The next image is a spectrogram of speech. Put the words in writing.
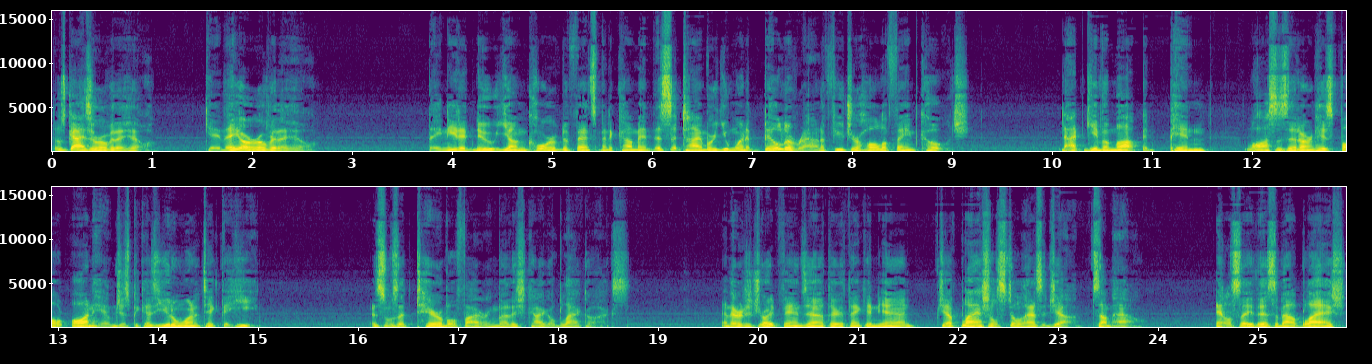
those guys are over the hill. Okay, they are over the hill. They need a new young core of defensemen to come in. This is a time where you want to build around a future Hall of Fame coach. Not give him up and pin losses that aren't his fault on him just because you don't want to take the heat. This was a terrible firing by the Chicago Blackhawks. And there are Detroit fans out there thinking, yeah, Jeff Blashill still has a job, somehow. And I'll say this about Blash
